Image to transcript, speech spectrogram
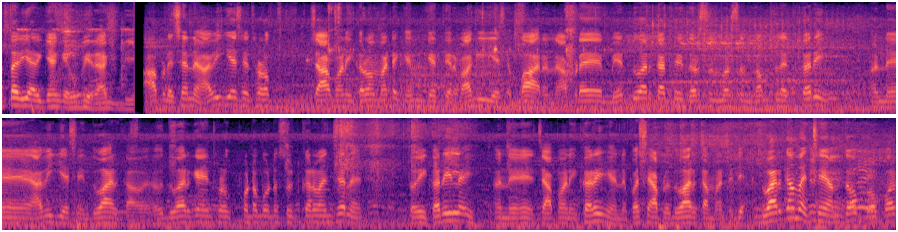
અત્યારે યાર ક્યાં કે ઊભી રાખી દઈએ. આપણે છે ને આવી ગયા છે થોડોક ચા પાણી કરવા માટે, કેમ કે અત્યારે વાગી ગયા છે બહાર અને આપણે બેટ દ્વારકાથી દર્શન બર્શન કમ્પ્લીટ કરી અને આવી ગયા છે દ્વારકા હવે. હવે દ્વારકા થોડોક ફોટો બોટો શૂટ કરવાનું છે ને, તો એ કરી લઈ અને ચા પાણી કરી અને પછી આપણે દ્વારકા માટે દ્વારકામાં જ છે આમ તો પ્રોપર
